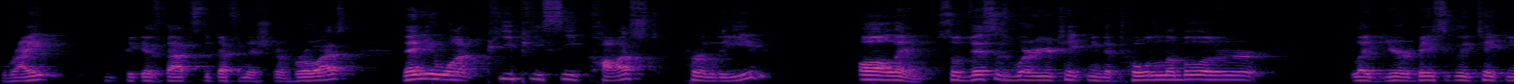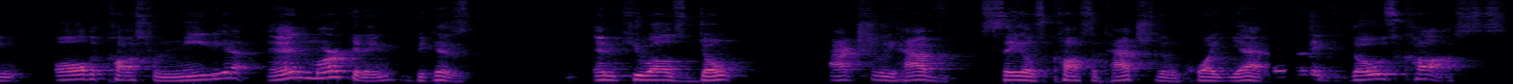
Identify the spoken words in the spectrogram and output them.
right? Because that's the definition of ROAS. Then you want PPC cost per lead all in. So this is where you're taking the total number, like you're basically taking all the costs from media and marketing because MQLs don't actually have sales costs attached to them quite yet. Take those costs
